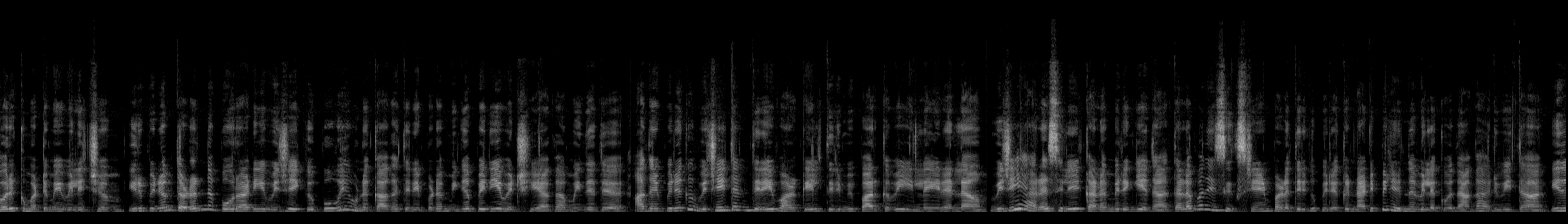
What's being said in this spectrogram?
அவருக்கு மட்டுமே வெளிச்சம். இருப்பினும் தொடர்ந்து போராடிய விஜய்க்கு பூவை உனக்காக திரைப்படம் மிகப்பெரிய வெற்றியாக அமைந்தது. அதன் பிறகு விஜய் தன் திரை வாழ்க்கையில் திரும்பி பார்க்கவே இல்லை எனலாம். விஜய் அரசியலில் களமிறங்கியதால் தளபதி சிக்ஸ்டீன் படத்திற்கு பிறகு நடிப்பில் இருந்து விலகுவதாக அறிவித்தார். இது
